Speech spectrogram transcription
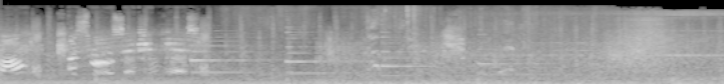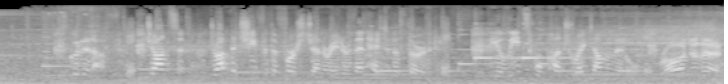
Fall? A small section, yes. Good enough. Johnson, drop the chief at the first generator, then head to the third. The elites will punch right down the middle. Roger that.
